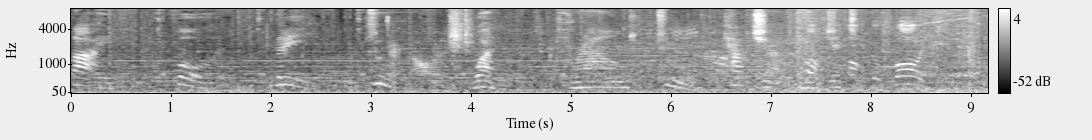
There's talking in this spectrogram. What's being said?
Five, four, three, two, one. Round two. Capture the objective.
